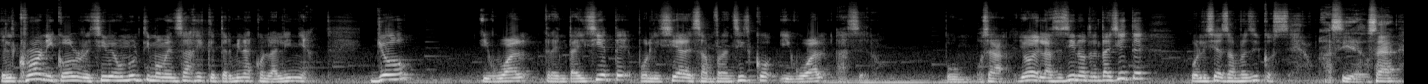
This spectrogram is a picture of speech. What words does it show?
el Chronicle recibe un último mensaje que termina con la línea. Yo igual 37, policía de San Francisco igual a cero. Pum. O sea, yo el asesino 37, policía de San Francisco cero. Así es, o sea,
